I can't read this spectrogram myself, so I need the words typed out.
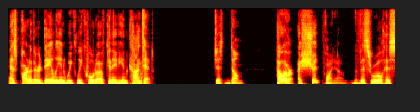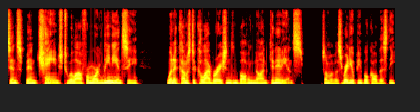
as part of their daily and weekly quota of Canadian content. Just dumb. However, I should point out that this rule has since been changed to allow for more leniency when it comes to collaborations involving non Canadians. Some of us radio people call this the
